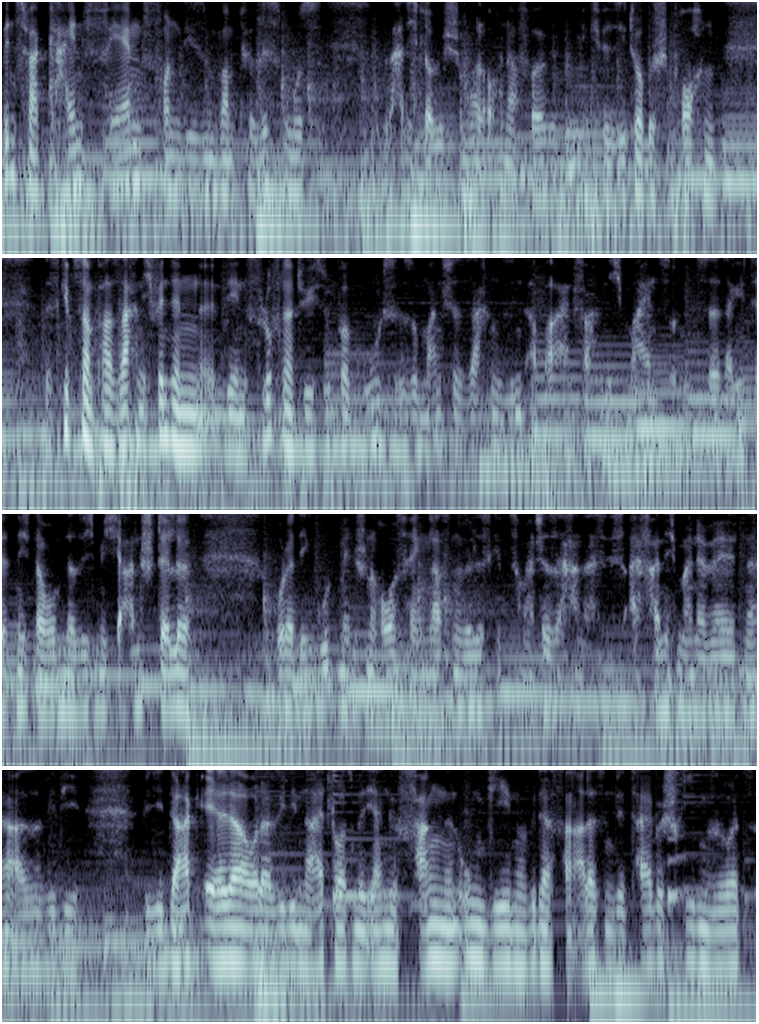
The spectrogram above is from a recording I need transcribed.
bin zwar kein Fan von diesem Vampirismus, hatte ich glaube ich schon mal auch in der Folge mit dem Inquisitor besprochen. Es gibt so ein paar Sachen, ich finde den, den Fluff natürlich super gut, so manche Sachen sind aber einfach nicht meins und äh, da geht es jetzt nicht darum, dass ich mich hier anstelle oder den guten Menschen raushängen lassen will. Es gibt so manche Sachen, das ist einfach nicht meine Welt, ne? also wie die, wie die Dark Elder oder wie die Nightlords mit ihren Gefangenen umgehen und wie das dann alles im Detail beschrieben wird.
